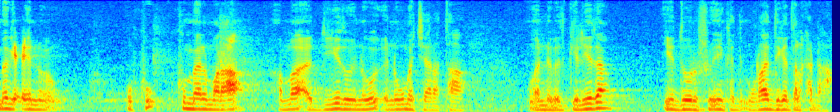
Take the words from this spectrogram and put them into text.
magaceenu uu ku- meel maraa ama adduunyadu inagu majeerataa. Waa nabadgelyada iyo doorashooyinka dimuqraadiga dalka dhaca.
